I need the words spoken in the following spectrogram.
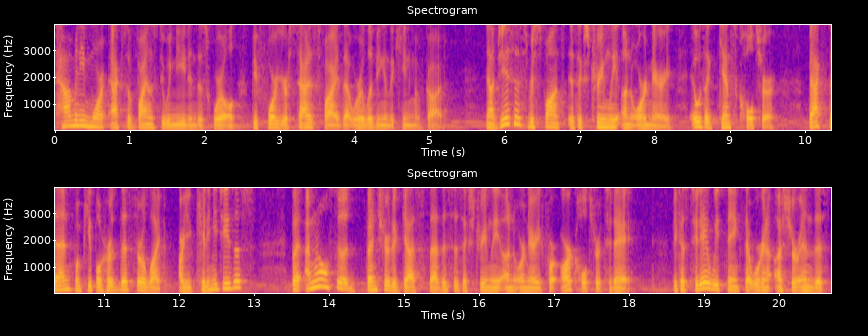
How many more acts of violence do we need in this world before you're satisfied that we're living in the kingdom of God? Now, Jesus' response is extremely unordinary. It was against culture. Back then, when people heard this, they were like, Are you kidding me, Jesus? But I'm going to also venture to guess that this is extremely unordinary for our culture today. Because today we think that we're going to usher in this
